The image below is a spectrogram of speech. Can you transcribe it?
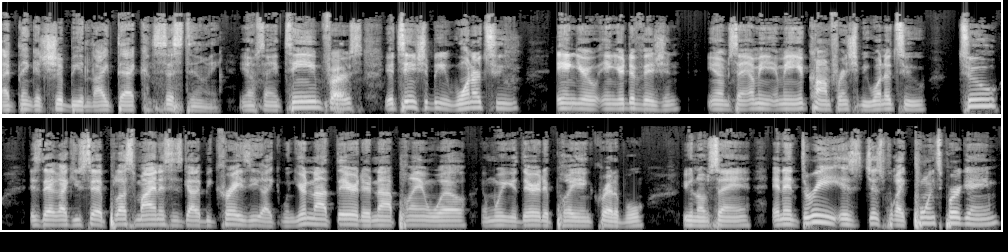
I think it should be like that consistently. You know what I'm saying? Team first. Your team should be one or two in your in your division. You know what I'm saying? I mean, I mean your conference should be one or two. Two is that like you said, plus minus has got to be crazy. Like when you're not there, they're not playing well, and when you're there, they play incredible. You know what I'm saying? And then three is just like points per game.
